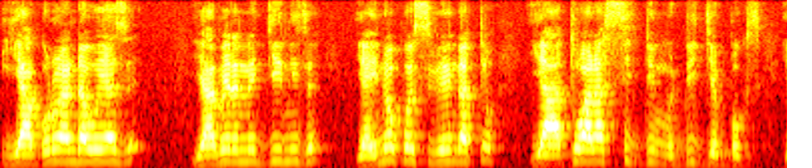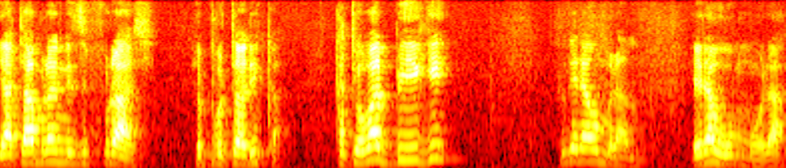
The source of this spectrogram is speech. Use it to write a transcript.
yagolola ndaweya ze yabeera ne jiini ze yalina okwesiba engatto yatwala cd mu dj box yatambula ne zifurash eputalika kati oba biigi tugendawo mulamu era wummula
